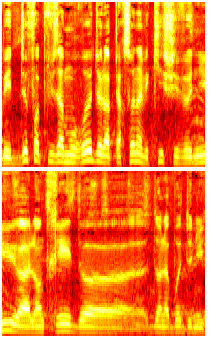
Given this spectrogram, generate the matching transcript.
mais deux fois plus amoureux de la personne avec qui je suis venu à l'entrée dans la boîte de nuit.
